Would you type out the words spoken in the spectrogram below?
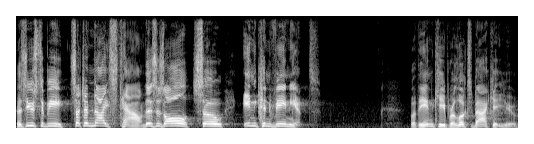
This used to be such a nice town. This is all so inconvenient. But the innkeeper looks back at you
